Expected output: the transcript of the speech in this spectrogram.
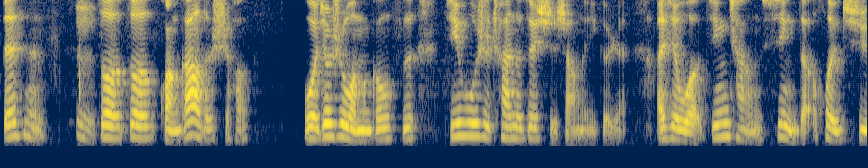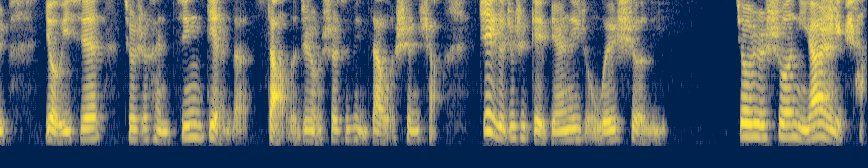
business 嗯做做广告的时候，我就是我们公司几乎是穿的最时尚的一个人，而且我经常性的会去有一些就是很经典的小的这种奢侈品在我身上，这个就是给别人的一种威慑力，就是说你让人气场，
